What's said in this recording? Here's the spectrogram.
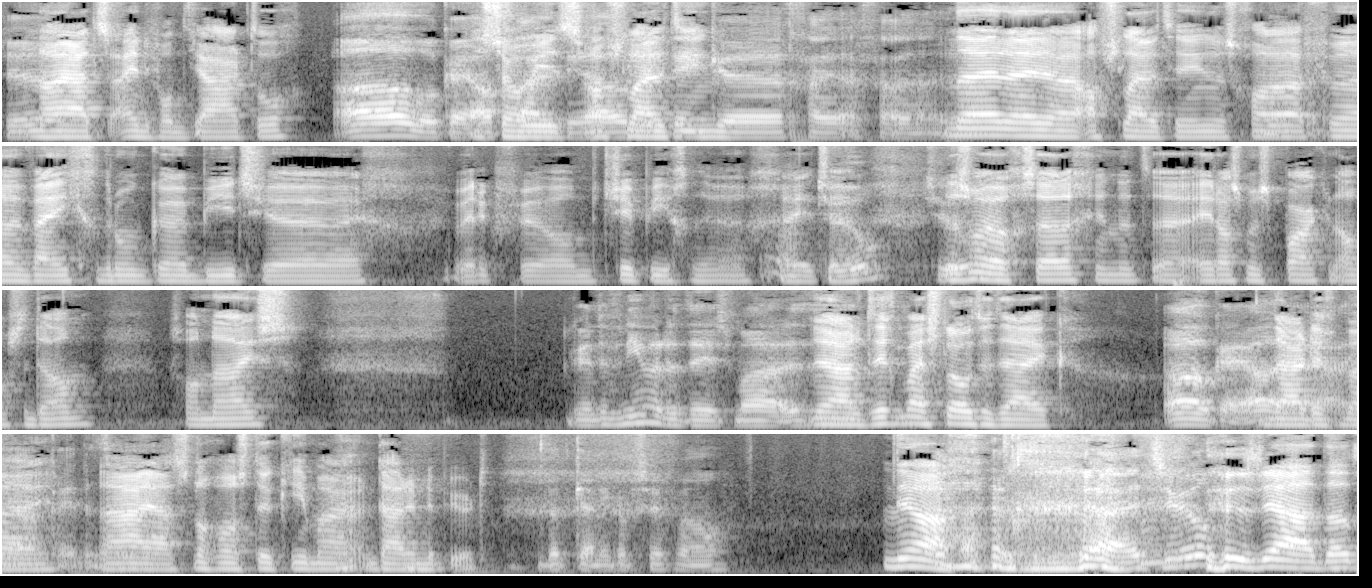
De- Nou ja, het is einde van het jaar toch? Oh, oké, afsluiting. Zoiets, Ja, ik afsluiting. denk, eh, ga je, ga, Nee, nee, eh, afsluiting. Dus gewoon even een wijntje gedronken, biertje, weg, weet ik veel, een chippy Oh, gegeten. chill, chill. Dat is wel heel gezellig in het eh, Erasmus Park in Amsterdam. Dat is wel nice. Ik weet even niet wat het is, maar... het- Ja, dicht bij Sloterdijk. Oh, oké. oh, ja, daar ja, dichtbij. Ja, nou ja, het is nog wel een stukje, maar daar in de buurt. dat ken ik op zich wel. Ja, ja, chill. dus ja, dat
